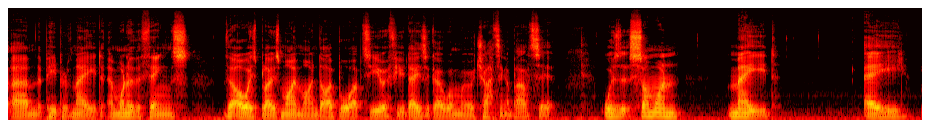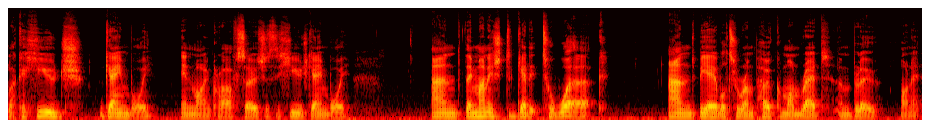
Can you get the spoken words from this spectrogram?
um, that people have made. And one of the things that always blows my mind that I brought up to you a few days ago when we were chatting about it was that someone made a like a huge Game Boy in Minecraft. So it's just a huge Game Boy, and they managed to get it to work and be able to run Pokemon Red and Blue on it.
